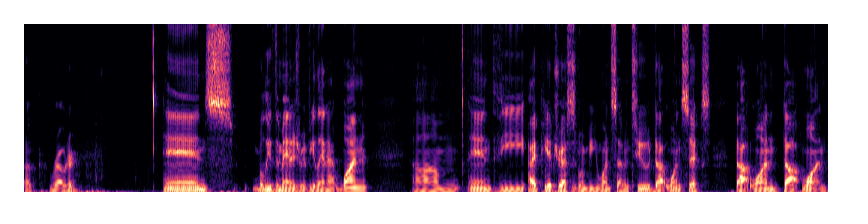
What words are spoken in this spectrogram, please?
uh, router and we'll leave the management VLAN at 1. Um, and the IP address is going to be 172.16.1.1.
